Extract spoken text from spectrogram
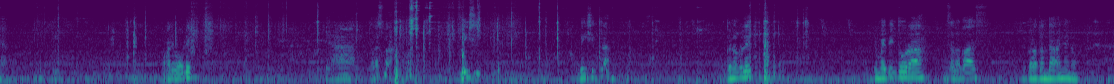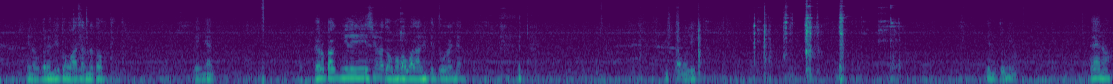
Yan. Pakaliwa ulit. Yan. Taas na. Basic. Basic lang. Ganun ulit. Yung may pintura, yung sa labas. Yung para tandaan yan, no? Yun, know, ganun dito yung washer na to. Ganyan. Pero pag nilinis nyo na to, mawawala na yung pintura niya. Basta muli. Yan, dumi oh. Ayan oh.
